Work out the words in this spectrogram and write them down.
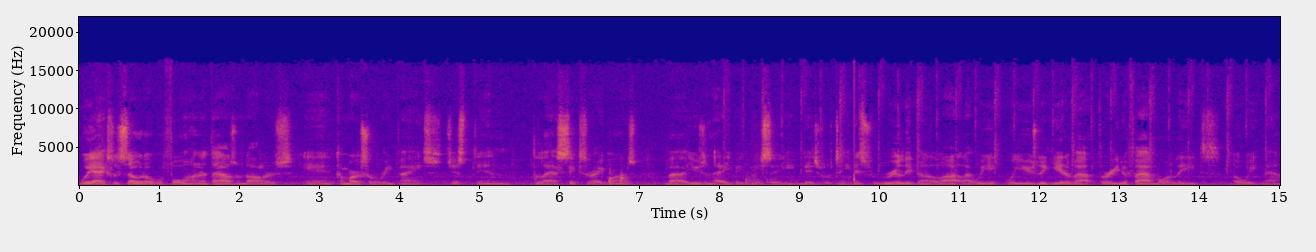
We actually sold over $400,000 in commercial repaints just in the last six or eight months by using the APPC digital team. It's really done a lot. Like we, we usually get about three to five more leads a week now.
